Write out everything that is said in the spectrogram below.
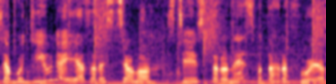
ця будівля, і я зараз цього з цієї сторони сфотографую.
